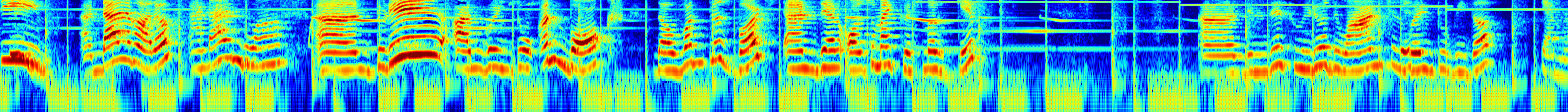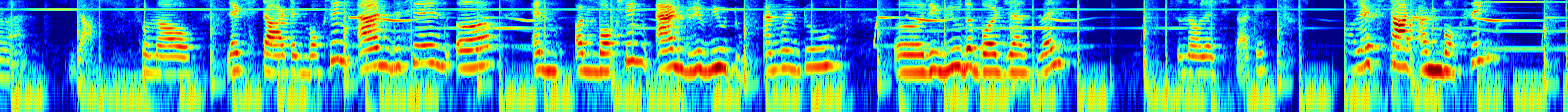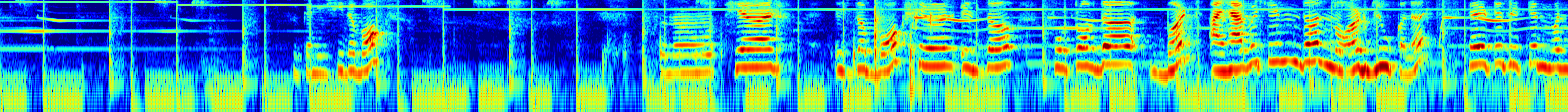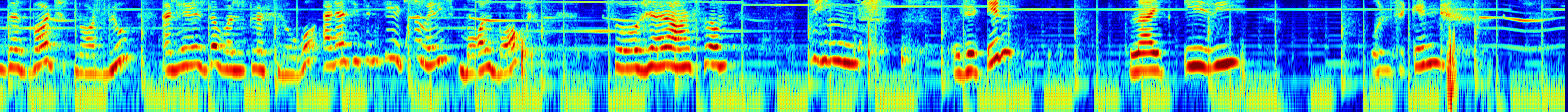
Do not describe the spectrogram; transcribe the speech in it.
team. And I am Araf. And I am Dua. And today I'm going to unbox the OnePlus Buds, and they are also my Christmas gift. And in this video, Divansh is going to be the Cameraman. yeah. So now let's start unboxing, and this is a an unboxing and review too. I'm going to uh, review the buds as well. So now let's start it. Let's start unboxing. So can you see the box? So now here is the box. Here is the photo of the birds. I have it in the Nord blue color. Here it is written OnePlus Buds Nord blue, and here is the OnePlus logo. And as you can see, it's a very small box. So here are some things written like easy. One second.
